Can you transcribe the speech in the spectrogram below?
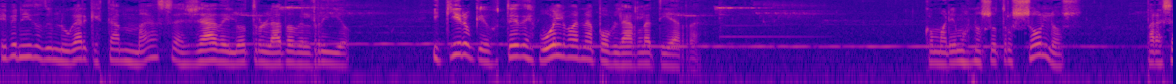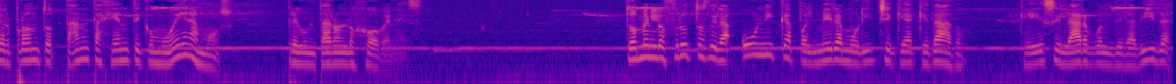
he venido de un lugar que está más allá del otro lado del río y quiero que ustedes vuelvan a poblar la tierra. ¿Cómo haremos nosotros solos para ser pronto tanta gente como éramos? preguntaron los jóvenes. Tomen los frutos de la única palmera moriche que ha quedado, que es el árbol de la vida,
